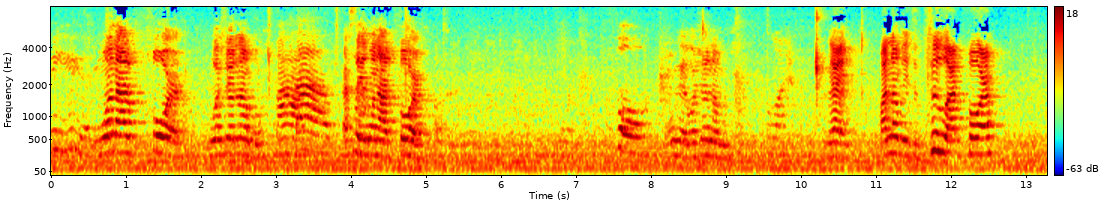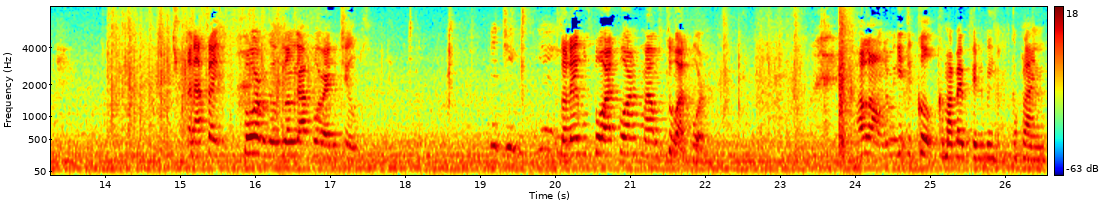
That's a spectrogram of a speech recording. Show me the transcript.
Me either. One out of four. What's your number? Five. I said one out of four. Four. Okay, what's your number? Four. Okay. My number is a two out of four. And I say four because we only got four regular chips. The cheese. Yeah. So they was four out of four, mine was two out of four. Hold on, let me get the cook, cause my baby finna be complaining.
